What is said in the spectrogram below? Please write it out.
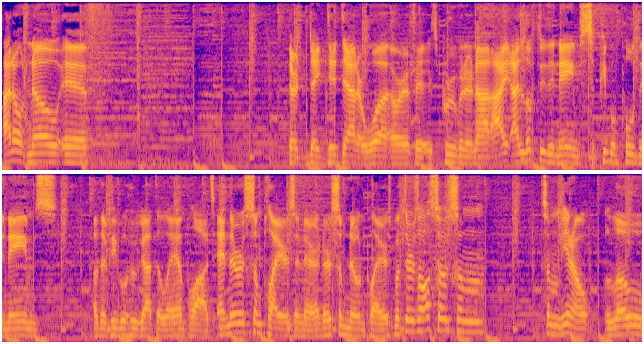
I don't know if they did that or what, or if it's proven or not. I, I looked through the names. So people pulled the names of the people who got the land plots, and there are some players in there. There's some known players, but there's also some some you know low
